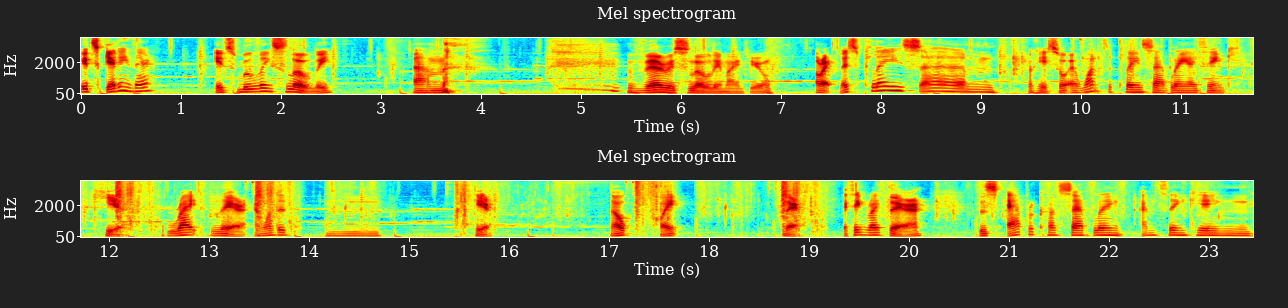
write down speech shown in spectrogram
It's getting there. It's moving slowly. Um... very slowly, mind you. Alright, let's place... Um, okay, so I want the plain sapling, I think, here. Right there. I want it... Mm, here. Nope, wait. There. I think right there. This apricot sapling, I'm thinking...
